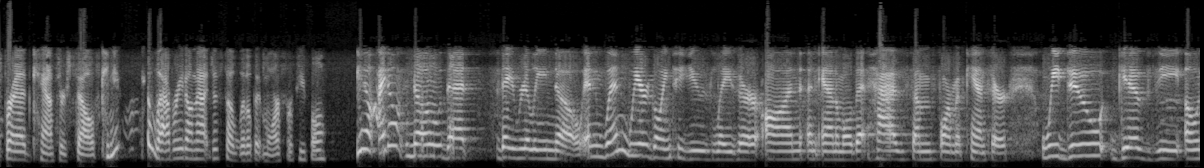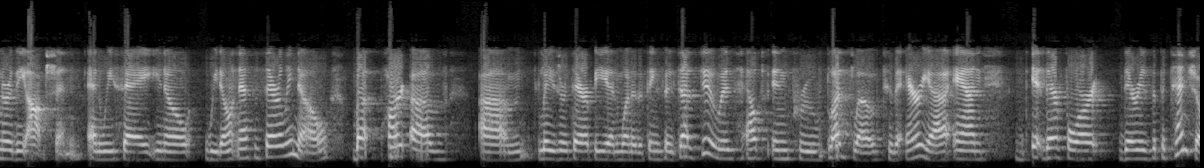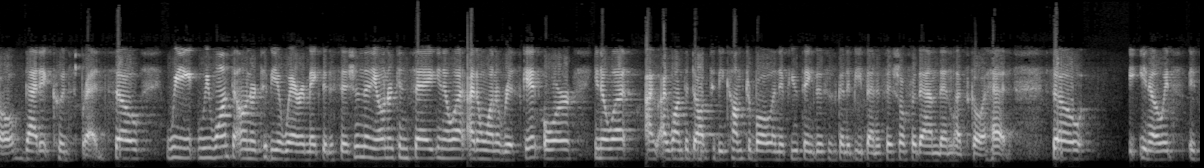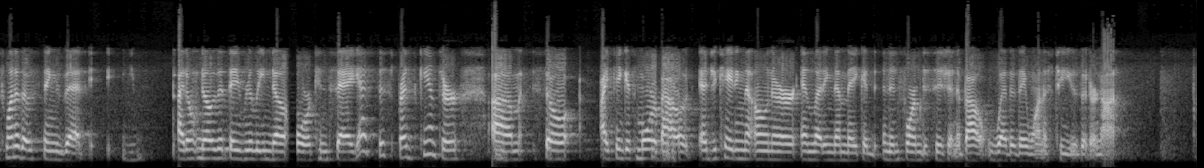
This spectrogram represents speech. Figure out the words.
spread cancer cells? Can you elaborate on that just a little bit more for people? You know, I don't know that they really know. And when we're going to use laser on an animal that has some form of cancer, we do give the owner the option. And we say, you know, we don't necessarily know, but part of um, laser therapy and one of the things that it does do is helps improve blood flow to the area and it, therefore there is the potential that it could spread. So we we want the owner to be aware and make the decision. Then the owner can say, you know what, I don't want to risk it, or you know what, I, I want the dog to be comfortable, and if you think this is going to be beneficial for them, then let's go ahead. So you know, it's it's one of those things that. You, I don't know that they really know or can say, yes, this spreads cancer. Um, so I think it's more about educating the owner and letting them make an, an informed decision about whether they want us to use it or not.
